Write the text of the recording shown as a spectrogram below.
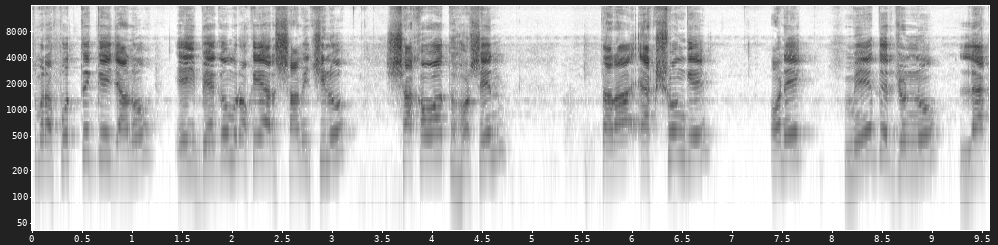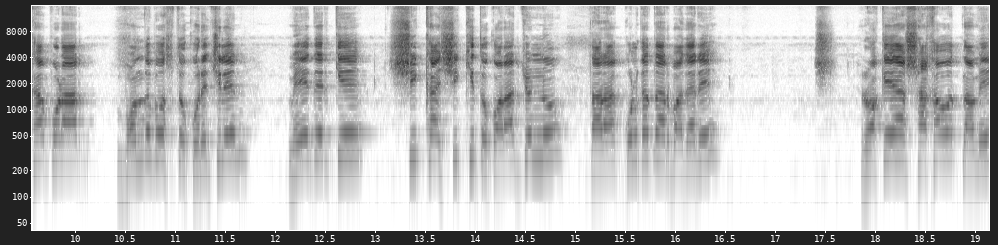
তোমরা প্রত্যেককেই জানো, এই বেগম রকেয়ার স্বামী ছিল সাখাওয়াত হোসেন। তারা একসঙ্গে অনেক মেয়েদের জন্য লেখাপড়ার বন্দোবস্ত করেছিলেন। মেয়েদেরকে শিক্ষায় শিক্ষিত করার জন্য তারা কলকাতার বাজারে রকেয়া শাখাওয়াত নামে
